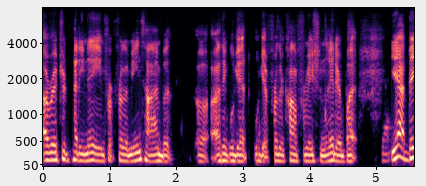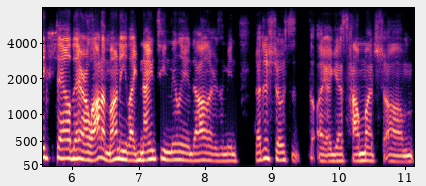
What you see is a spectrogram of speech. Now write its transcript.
a, Richard Petty name for, for the meantime, but uh, I think we'll get we'll get further confirmation later. But yeah. yeah, big sale there, a lot of money, like 19 million dollars. I mean, that just shows, like, I guess, how much um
